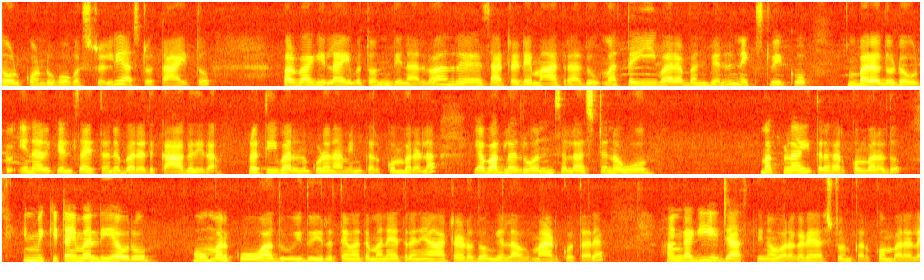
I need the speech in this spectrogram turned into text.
ನೋಡಿಕೊಂಡು ಹೋಗೋಷ್ಟರಲ್ಲಿ ಅಷ್ಟೊತ್ತಾಯಿತು. ಪರವಾಗಿಲ್ಲ, ಇವತ್ತೊಂದು ದಿನ ಅಲ್ವಾ? ಅಂದರೆ ಸ್ಯಾಟರ್ಡೆ ಮಾತ್ರ ಅದು. ಮತ್ತು ಈ ವಾರ ಬಂದ್ವಿ ಅಂದರೆ ನೆಕ್ಸ್ಟ್ ವೀಕು ಬರೋದು ಡೌಟು ಏನಾದ್ರು ಕೆಲಸ ಆಯ್ತು ಅಂದರೆ ಬರೋದಕ್ಕಾಗೋದಿಲ್ಲ. ಪ್ರತಿ ವಾರನೂ ಕೂಡ ನಾವೇನು ಕರ್ಕೊಂಬರಲ್ಲ. ಯಾವಾಗಲಾದರೂ ಒಂದು ಸಲ ಅಷ್ಟೇ ನಾವು ಮಕ್ಕಳನ್ನ ಈ ಥರ ಕರ್ಕೊಂಬರೋದು ಇನ್ನು ಮಿಕ್ಕಿ ಟೈಮಲ್ಲಿ ಅವರು ಹೋಮ್ ವರ್ಕು ಅದು ಇದು ಇರುತ್ತೆ. ಮತ್ತು ಮನೆ ಹತ್ರನೇ ಆಟ ಆಡೋದು ಹಂಗೆಲ್ಲ ಮಾಡ್ಕೋತಾರೆ. ಹಾಗಾಗಿ ಜಾಸ್ತಿ ನಾವು ಹೊರಗಡೆ ಅಷ್ಟೊಂದು ಕರ್ಕೊಂಬರಲ್ಲ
